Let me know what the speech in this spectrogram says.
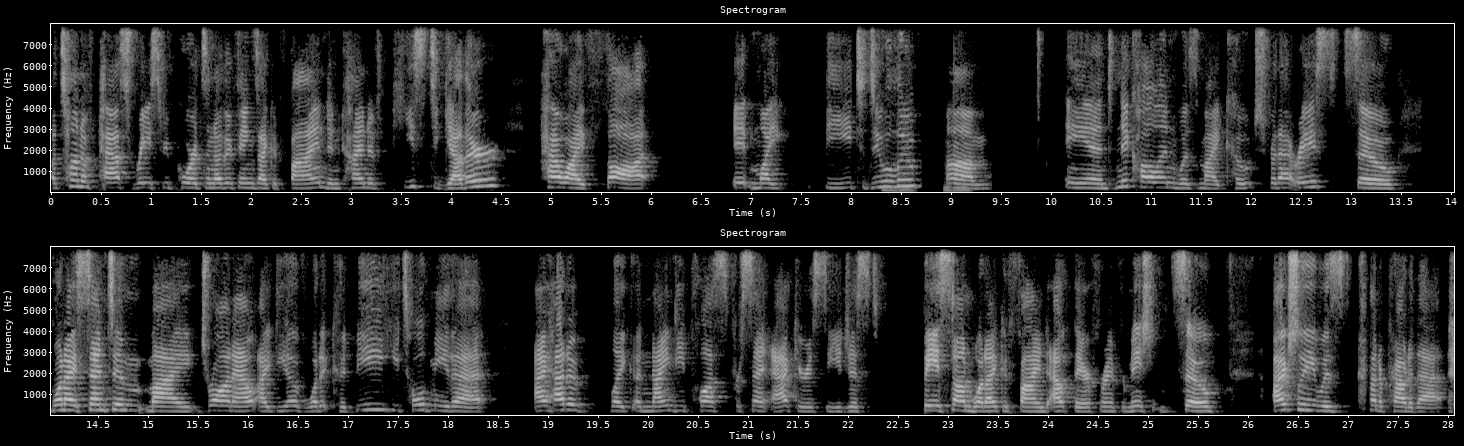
a ton of past race reports and other things I could find and kind of pieced together how I thought it might be to do a mm-hmm. loop. Mm-hmm. Um, and Nick Holland was my coach for that race. So when I sent him my drawn out idea of what it could be, he told me that I had a like a 90 plus percent accuracy just based on what I could find out there for information. So I actually was kind of proud of that.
